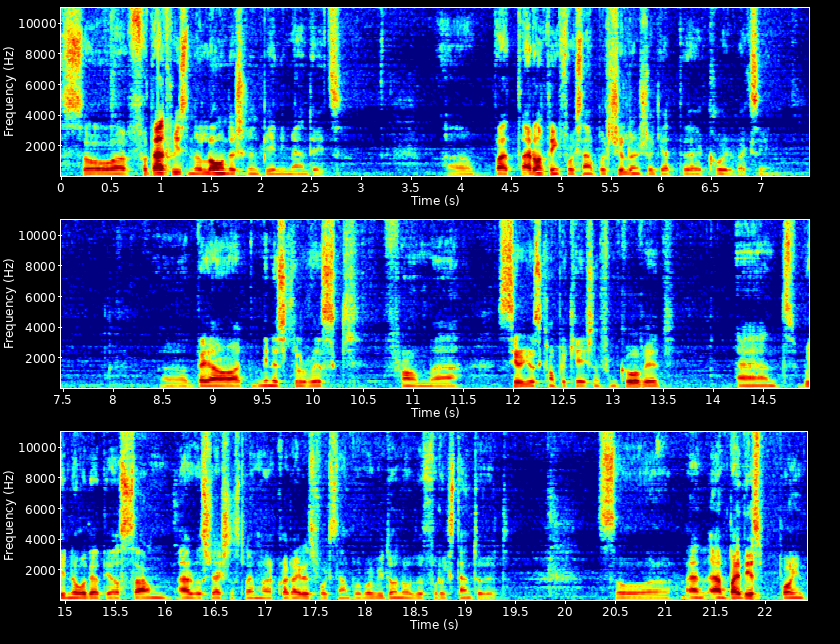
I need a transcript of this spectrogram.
So, uh, for that reason alone, there shouldn't be any mandates. Uh, Uh, but I don't think, for example, children should get the COVID vaccine. Uh, they are at minuscule risk from uh, serious complications from COVID. And we know that there are some adverse reactions like myocarditis, for example, but we don't know the full extent of it. So, uh, and, and, by this point,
